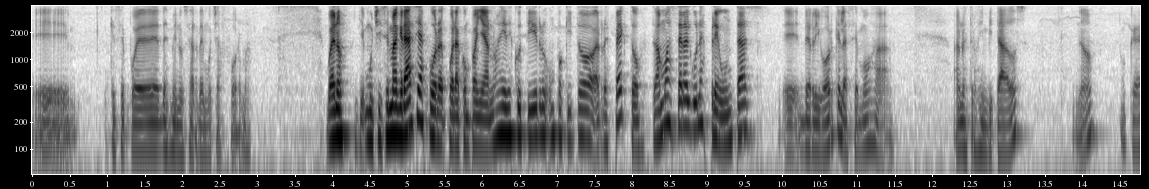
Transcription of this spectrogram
eh, que se puede desmenuzar de muchas formas. Bueno, muchísimas gracias por, por, acompañarnos y discutir un poquito al respecto. Te vamos a hacer algunas preguntas eh, de rigor que le hacemos a, a nuestros invitados, ¿no? Okay.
